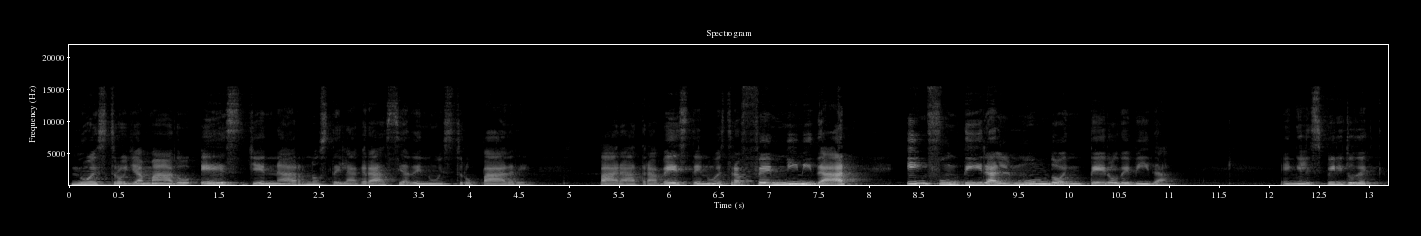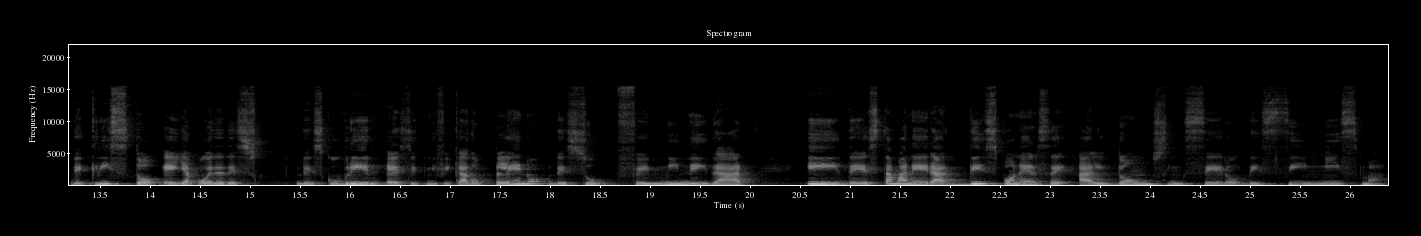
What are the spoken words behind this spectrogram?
Nuestro llamado es llenarnos de la gracia de nuestro Padre para a través de nuestra feminidad infundir al mundo entero de vida. En el Espíritu de, Cristo ella puede descubrir el significado pleno de su feminidad y de esta manera disponerse al don sincero de sí misma,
